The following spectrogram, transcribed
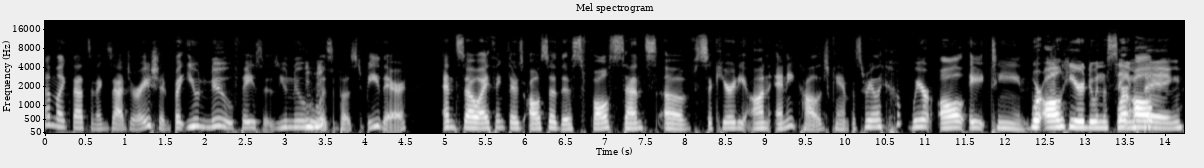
And like, that's an exaggeration. But you knew faces, you knew who Mhm. was supposed to be there. And so I think there's also this false sense of security on any college campus where you're like, we're all 18. We're all here doing the same thing.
